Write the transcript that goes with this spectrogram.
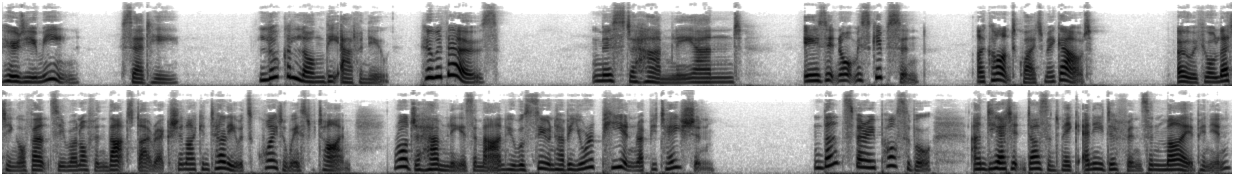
"Who do you mean?" said he. Look along the avenue. Who are those? Mr. Hamley and is it not Miss Gibson? I can't quite make out. Oh, if you're letting your fancy run off in that direction, I can tell you it's quite a waste of time. Roger Hamley is a man who will soon have a European reputation. That's very possible, and yet it doesn't make any difference in my opinion.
